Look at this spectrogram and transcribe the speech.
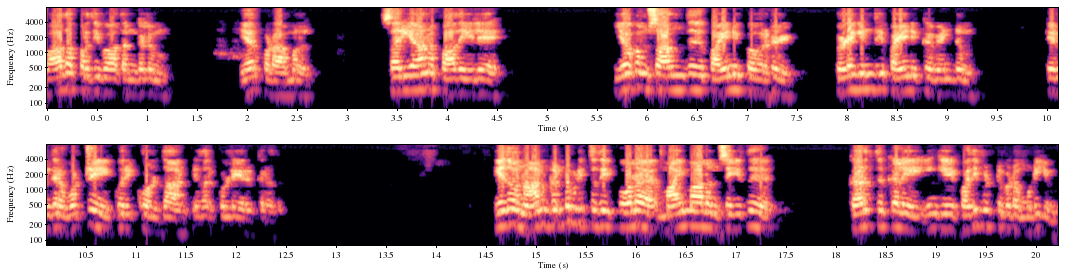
வாத பிரதிவாதங்களும் ஏற்படாமல் சரியான பாதையிலே யோகம் சார்ந்து பயணிப்பவர்கள் பிழையின்றி பயணிக்க வேண்டும் என்கிற ஒற்றை குறிக்கோள் தான் இதற்குள்ளே இருக்கிறது. ஏதோ நான் கண்டுபிடித்ததைப் போல மாய்மாலம் செய்து கருத்துக்களை இங்கே பதிவிட்டு விட முடியும்.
